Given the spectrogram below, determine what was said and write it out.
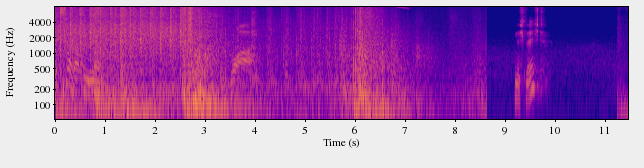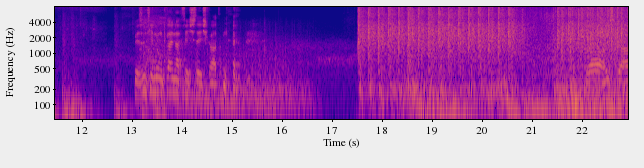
Extra Waffen hier. Boah. Nicht schlecht. Wir sind hier nur ein kleiner Fisch, sehe ich gerade. ja, ist klar.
